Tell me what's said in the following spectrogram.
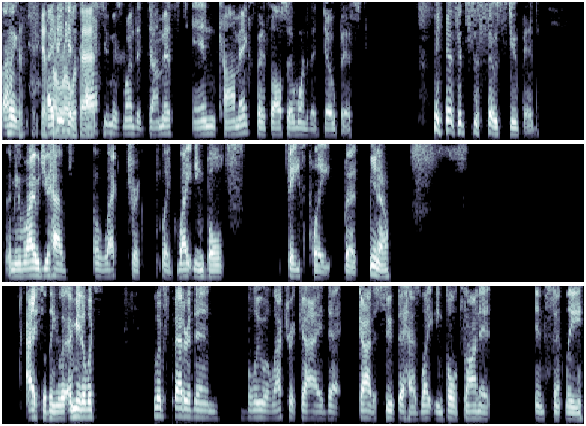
I think, I guess I think his costume is one of the dumbest in comics, but it's also one of the dopest because it's just so stupid. I mean, why would you have electric like lightning bolts faceplate, but you know, I still think. I mean, it looks looks better than Blue Electric guy that got a suit that has lightning bolts on it instantly,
